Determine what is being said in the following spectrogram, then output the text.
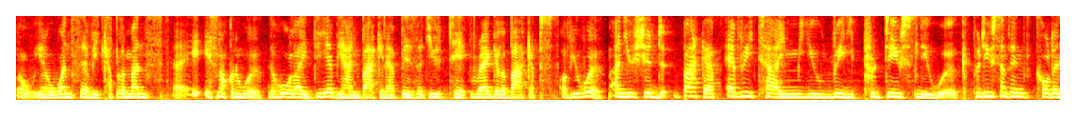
or you know once every couple of months uh, it's not going to work. The whole idea behind backing up is that you take regular backups of your work and you should back up every time you really produce new work. Produce something called an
